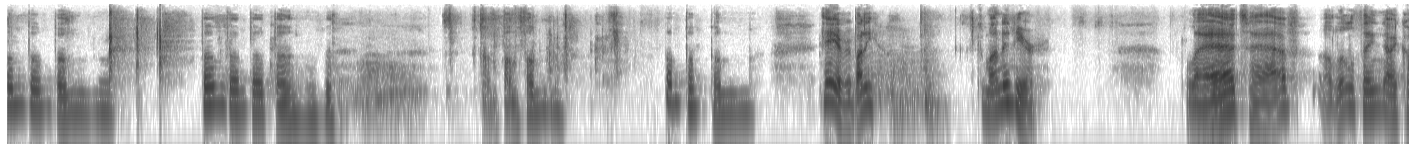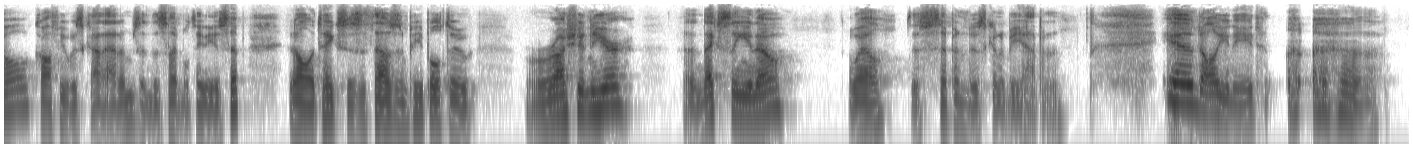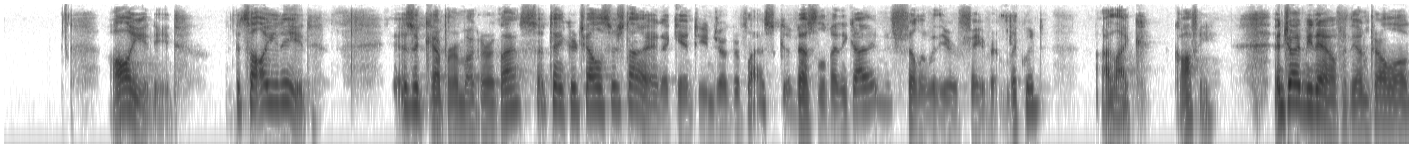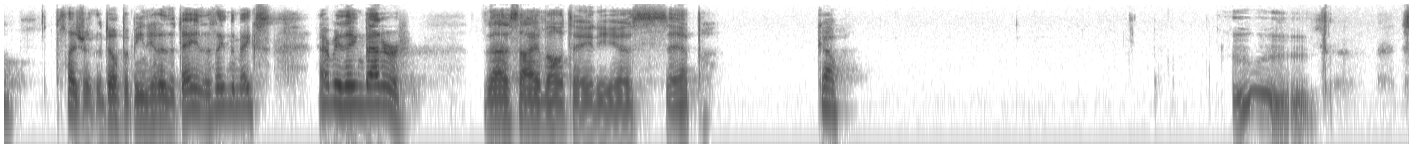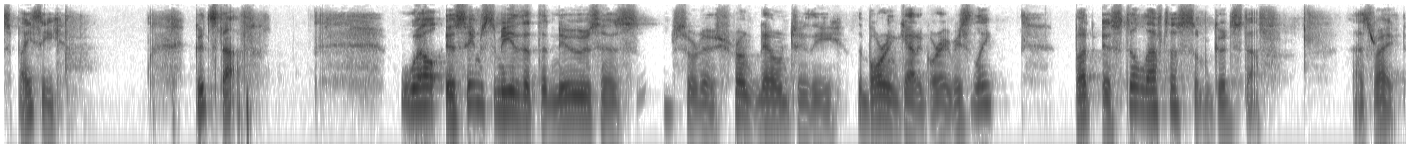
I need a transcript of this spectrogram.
Bum, bum, bum. Bum, bum, bum, bum. Bum, bum, bum. Bum, bum, bum. Hey, everybody. Come on in here. Let's have a little thing I call Coffee with Scott Adams and the simultaneous sip. And all it takes is a thousand people to rush in here. And next thing you know, well, this sipping is going to be happening. And all you need uh-huh, All you need, it's all you need, is a cup or a mug or a glass, a tankard, chalice or stein, a canteen, jug or flask, a vessel of any kind. Fill it with your favorite liquid. I like coffee. And join me now for the unparalleled pleasure, of the dopamine hit of the day, the thing that makes everything better, the simultaneous sip. Go. Mmm, spicy. Good stuff. Well, it seems to me that the news has sort of shrunk down to the, the boring category recently, but it still left us some good stuff. That's right,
